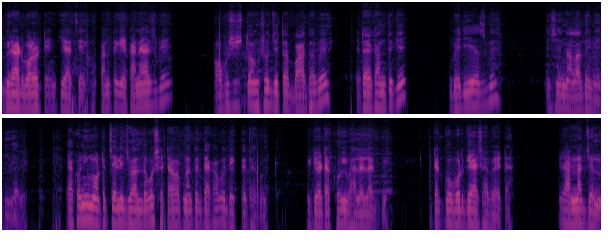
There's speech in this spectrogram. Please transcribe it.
বিরাট বড় ট্যাঙ্কি আছে। ওখান থেকে এখানে আসবে, অবশিষ্ট অংশ যেটা বাদ হবে, এটা এখান থেকে বেরিয়ে আসবে, এসে নালাতে বেরিয়ে যাবে। এখনই মোটর চালিয়ে জল দেবো, সেটাও আপনাদের দেখাবো, দেখতে থাকুন। ভিডিওটা খুবই ভালো লাগবে। এটা গোবর গ্যাস হবে এটা, রান্নার জন্য।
